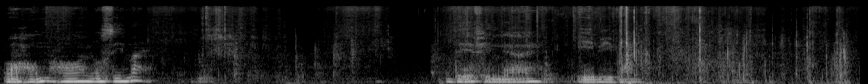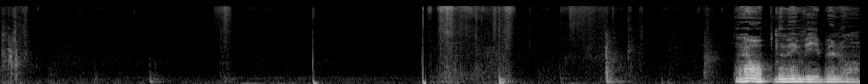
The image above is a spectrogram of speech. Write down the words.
Hva han har å si meg. Det finner jeg i Bibelen. Når jeg åpner min bibel og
